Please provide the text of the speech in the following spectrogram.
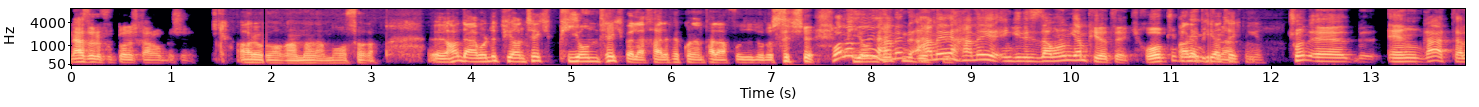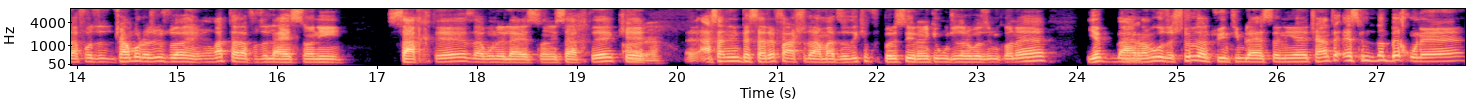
نظر فوتبالش خراب بشه آره واقعا من موافقم ها در مورد پیانتک پیونتک بالاخره فکر کنم تلفظ درستشه والا همه. همه همه انگلیسی زبانو میگن پیاتک خب چون آره. پیاتک میگن چون انقدر تلفظ چند بار راجع به. انقدر تلفظ لهستانی سخته زبون لهستانی سخته که آره. اصلا این پسره فرشاد احمدزاده که فوتبالیست ایرانی که اونجا داره بازی می‌کنه یه برنامه گذاشته بودن تو این تیم لهستانیه چند تا اسم دادن بخونه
